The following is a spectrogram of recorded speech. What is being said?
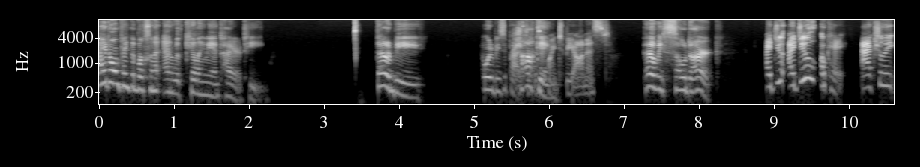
I don't think the book's gonna end with killing the entire team that would be I wouldn't be surprised at this Shocking. point, to be honest. that would be so dark I do. I do. Okay. Actually,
